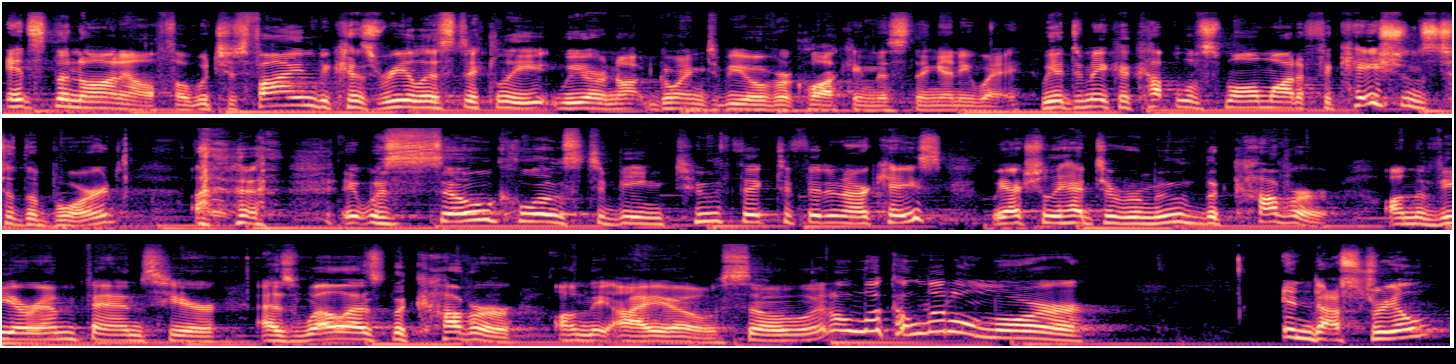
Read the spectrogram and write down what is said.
It's the non-alpha, which is fine because realistically, we are not going to be overclocking this thing anyway. We had to make a couple of small modifications to the board. it was so close to being too thick to fit in our case, we actually had to remove the cover on the VRM fans here, as well as the cover on the I.O. So it'll look a little more industrial.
